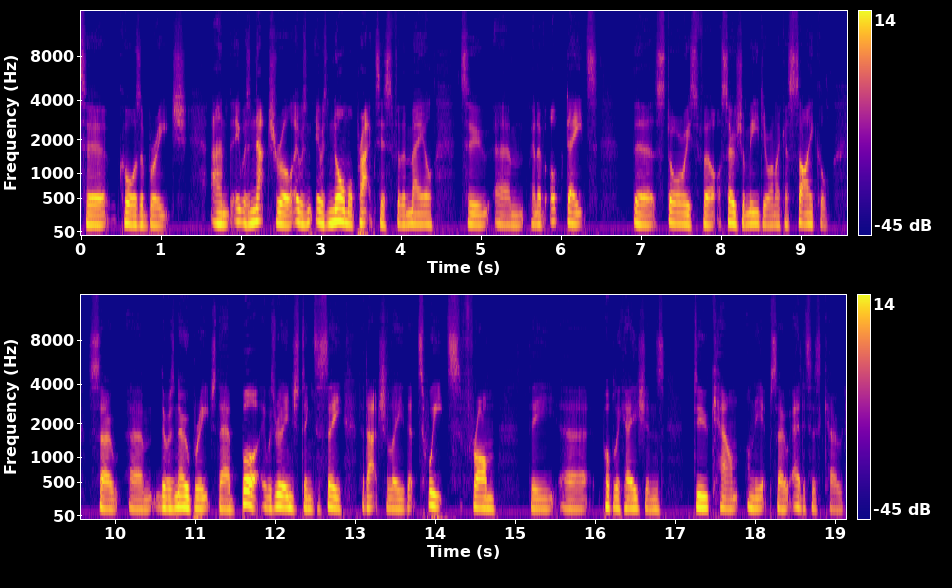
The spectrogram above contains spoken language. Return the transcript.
to cause a breach, and it was natural. It was it was normal practice for the mail to um, kind of update the stories for social media on like a cycle. So um, there was no breach there, but it was really interesting to see that actually that tweets from the uh, publications do count on the IPSO editor's code.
